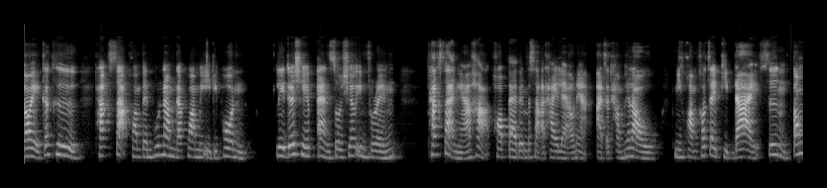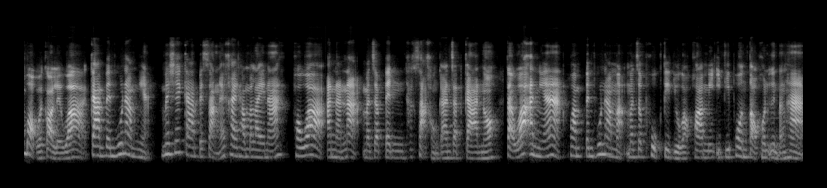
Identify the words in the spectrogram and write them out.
ย่อยก็คือ ทักษะความเป็นผู้นำและความมีอิทธิพล leadership and social influence ทักษะนี้ค่ะ พอแปลเป็นภาษาไทยแล้วเนี่ยอาจจะทำให้เรา มีความเข้าใจผิดได้ ซึ่งต้องบอกไว้ก่อนเลยว่า การเป็นผู้นำเนี่ยไม่ใช่การไปสั่งให้ใครทำอะไรนะ เพราะว่าอันนั้นอะมันจะเป็นทักษะของการจัดการเนาะแต่ว่าอันเนี้ยความเป็นผู้นำอะมันจะผูกติดอยู่กับความมีอิทธิพลต่อคนอื่นต่างหาก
